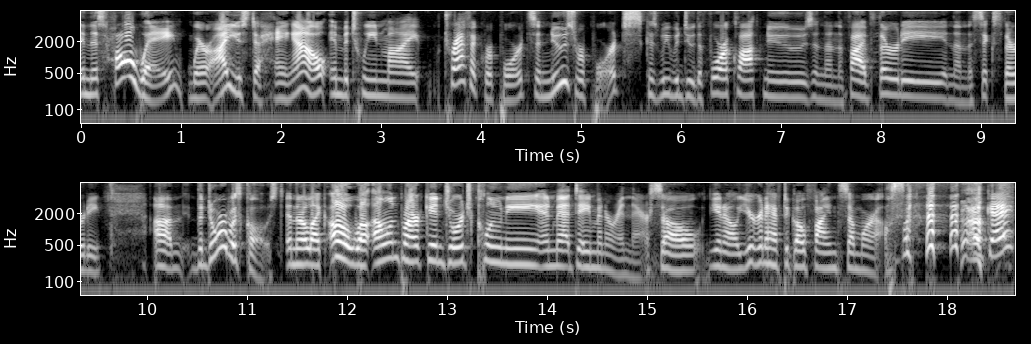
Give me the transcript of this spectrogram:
in this hallway where I used to hang out in between my traffic reports and news reports because we would do the four o'clock news and then the five thirty and then the six thirty. Um, the door was closed and they're like, "Oh well, Ellen Barkin, George Clooney, and Matt Damon are in there, so you know you're gonna have to go find somewhere else." okay.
